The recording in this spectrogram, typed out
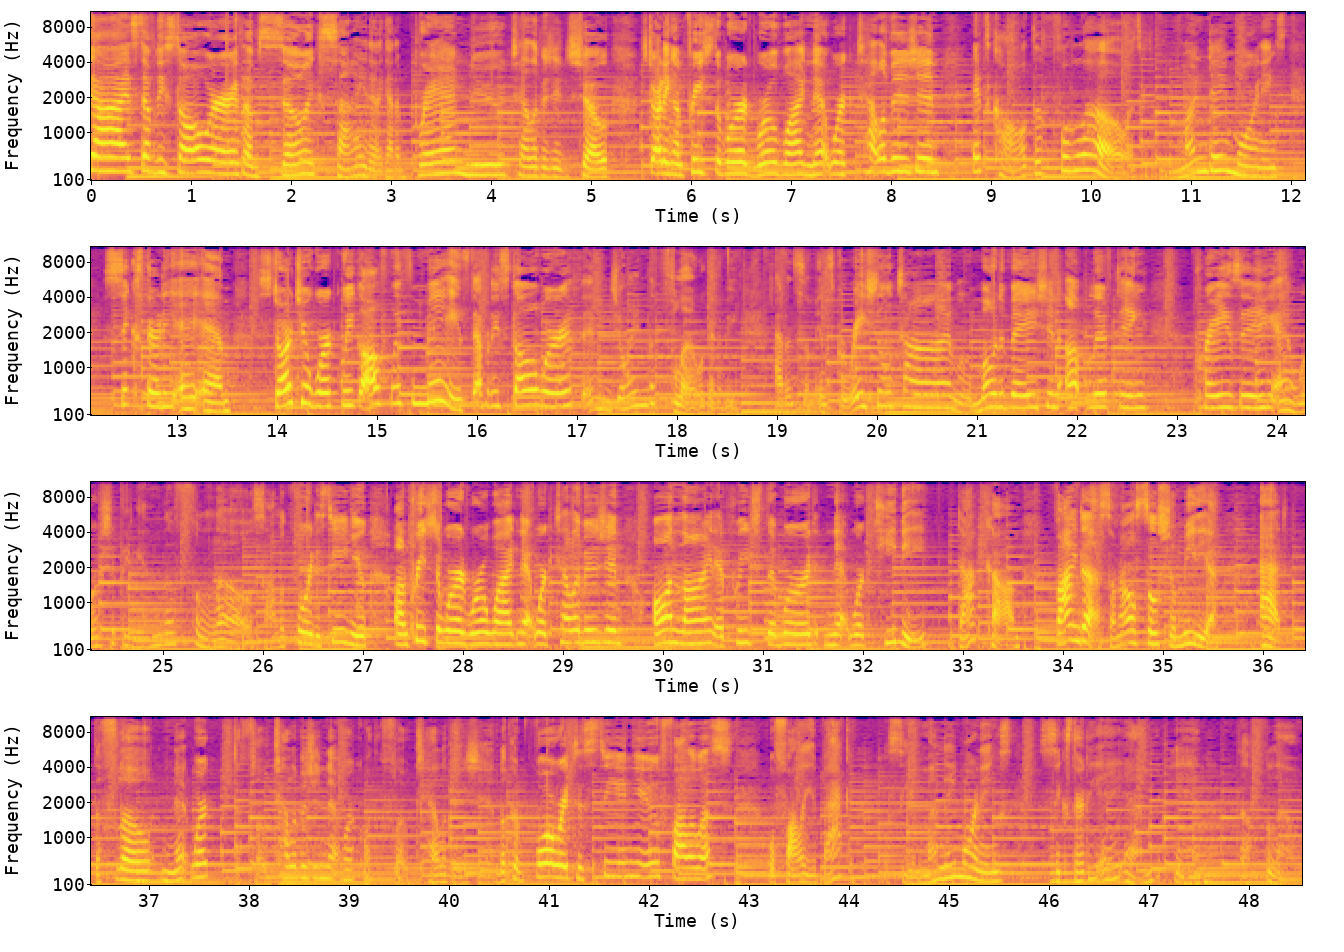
guys, Stephanie Stallworth. I'm so excited. I got a brand new television show starting on Preach the Word Worldwide Network Television. It's called The Flow. It's going to be Monday mornings, 6:30 a.m. Start your work week off with me, Stephanie Stallworth, and join the flow. We're going to be having some inspirational time, a little motivation, uplifting praising and worshiping in the flow. So I look forward to seeing you on Preach the Word Worldwide Network Television, online at PreachTheWordNetworkTV.com. Find us on all social media at The Flow Network, The Flow Television Network, or The Flow Television. Looking forward to seeing you. Follow us. We'll follow you back. We'll see you Monday mornings, 6.30 a.m. in The Flow.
